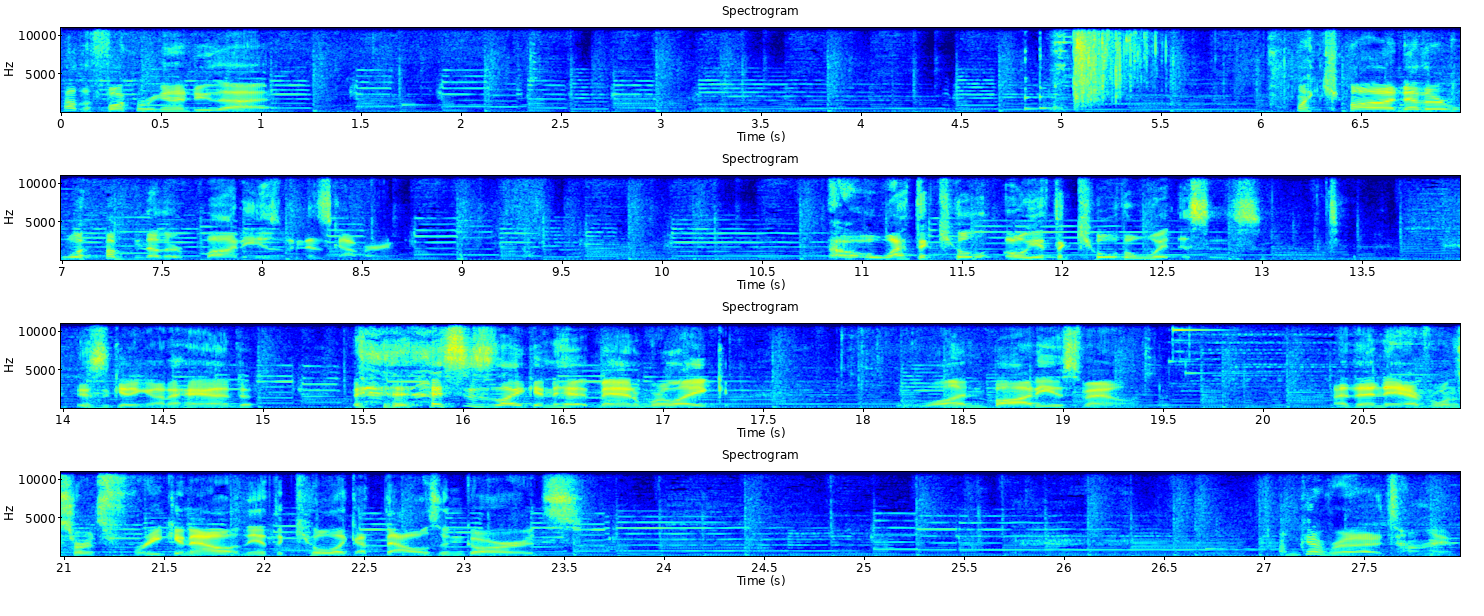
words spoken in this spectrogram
How the fuck are we gonna do that? Oh my god, another another body has been discovered. Oh, I have to kill. Oh, you have to kill the witnesses. this is getting out of hand. this is like in Hitman, where like one body is found, and then everyone starts freaking out, and they have to kill like a thousand guards. I'm gonna run out of time.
